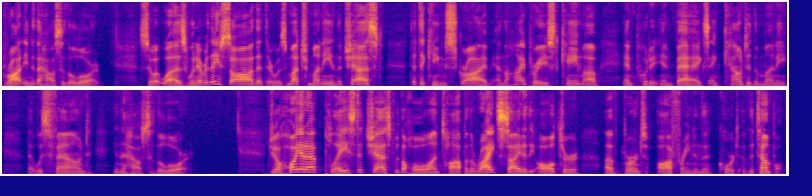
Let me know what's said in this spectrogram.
brought into the house of the Lord. So it was, whenever they saw that there was much money in the chest, that the king's scribe and the high priest came up and put it in bags and counted the money that was found in the house of the Lord. Jehoiada placed a chest with a hole on top on the right side of the altar of burnt offering in the court of the temple.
